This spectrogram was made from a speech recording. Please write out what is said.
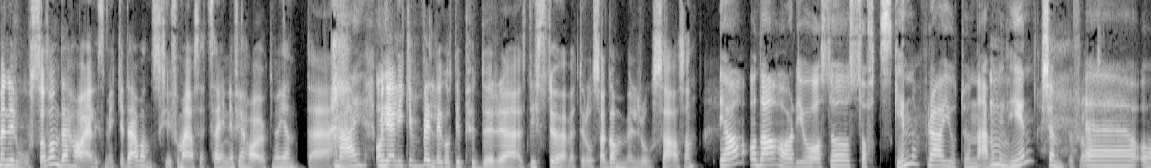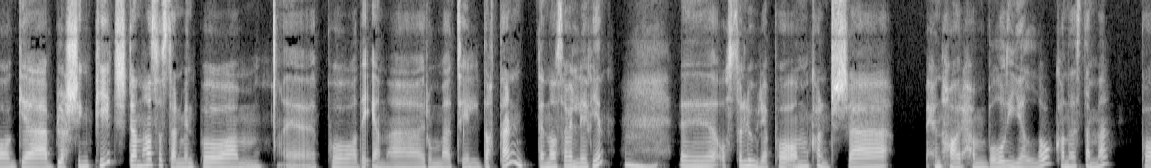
Men rosa sånn, det har jeg liksom ikke. Det er vanskelig for meg å sette seg inn i, for jeg har jo ikke noe jente... Nei, Men jeg liker veldig godt de pudder, eh, de støvete rosa, gammelrosa og sånn. Ja, og da har de jo også soft skin fra Jotun, er veldig Mm. fin. Kjempeflott. Eh, og eh, Blushing Peach, den har søsteren min på, mm, eh, på det ene rommet til datteren. Den er også veldig fin. Mm. Eh, og så lurer jeg på om kanskje hun har Humble Yellow, kan det stemme? På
